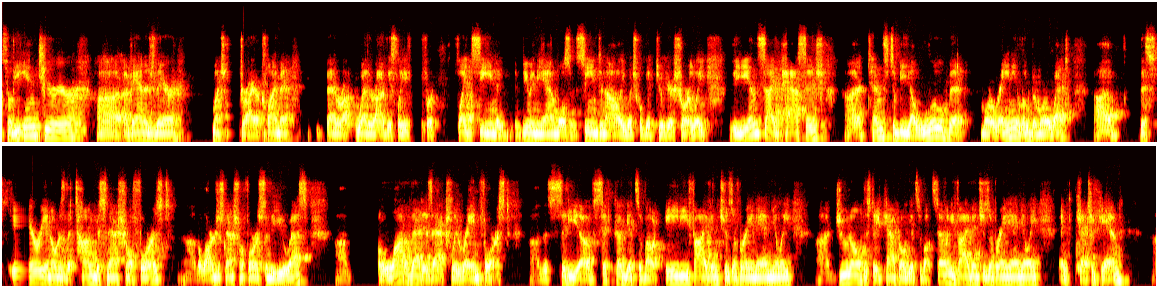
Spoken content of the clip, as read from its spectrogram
So the interior uh, advantage there, much drier climate, better weather obviously for flightseeing and, viewing the animals and seeing Denali, which we'll get to here shortly. The inside passage uh, tends to be a little bit more rainy, a little bit more wet. Uh, this area known as the Tongass National Forest, uh, the largest national forest in the US, uh, a lot of that is actually rainforest. Uh, the city of Sitka gets about 85 inches of rain annually. Uh, Juneau, the state capital, gets about 75 inches of rain annually. And Ketchikan,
